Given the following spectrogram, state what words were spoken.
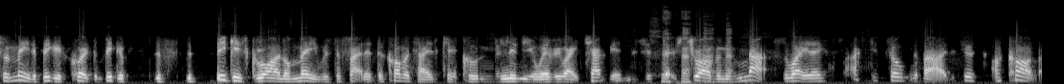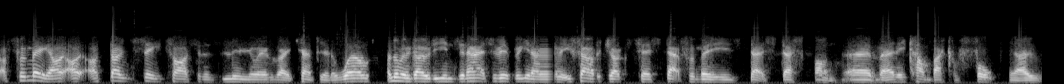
for me, the bigger the bigger the, the biggest grind on me was the fact that the commentators kept calling him the lineal heavyweight champion. It's just it's driving me nuts the way they fucking talking about it. It's just I can't. For me, I, I, I don't see Tyson as lineal heavyweight champion of the world. I'm not going to go the ins and outs of it, but you know he failed a drugs test. That for me is that's that's gone. Um, and he come back and fought you know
